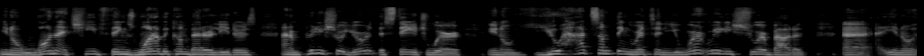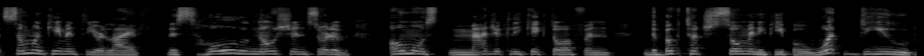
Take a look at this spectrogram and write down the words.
you know want to achieve things want to become better leaders. And i'm pretty sure you're at the stage where you know you had something written you weren't really sure about it. Uh, you know someone came into your life this whole notion sort of almost magically kicked off and the book touched so many people. What do you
